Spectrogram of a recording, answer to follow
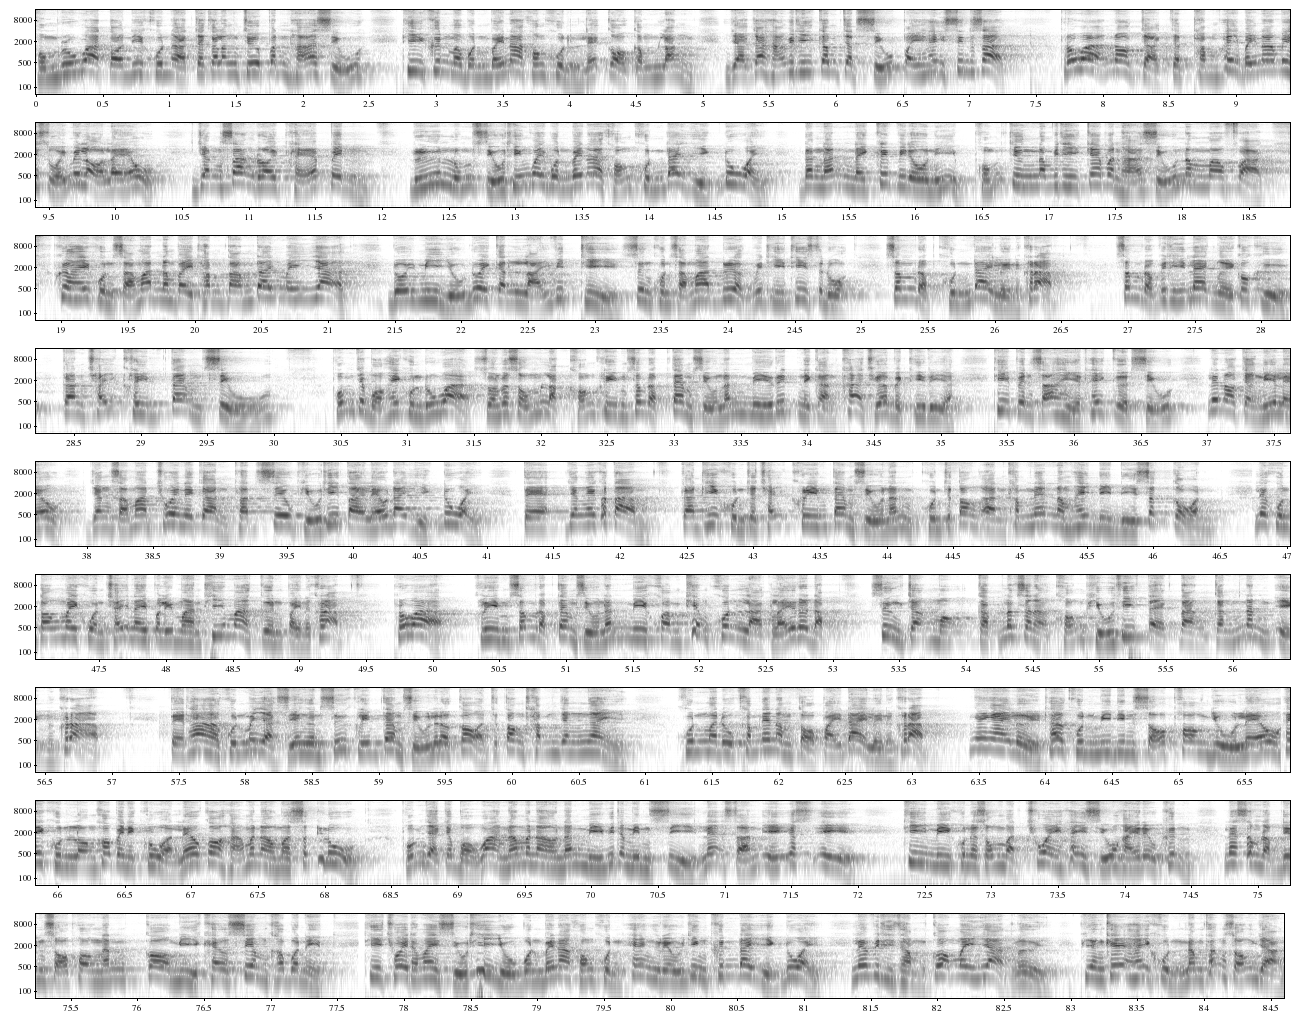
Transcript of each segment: ผมรู้ว่าตอนนี้คุณอาจจะกำลังเจอปัญหาสิว ที่ขึ้นมาบนใบหน้าของคุณ และก็กำลัง อยากจะหาวิธีกำจัดสิวไปให้สิ้นซากเพราะว่านอกจากจะทำให้ใบหน้าไม่สวยไม่หล่อแล้ว ยังสร้างรอยแผลเป็น หรือหลุมสิวทิ้งไว้บนใบหน้าของคุณได้อีกด้วย ดังนั้นในคลิปวิดีโอนี้ ผมจึงนำวิธีแก้ปัญหาสิวนำมาฝาก เพื่อให้คุณสามารถนำไปทำตามได้ไม่ยาก โดยมีอยู่ด้วยกันหลายวิธี ซึ่งคุณสามารถเลือกวิธีที่สะดวกสำหรับคุณได้เลยนะครับ สำหรับวิธีแรกเลยก็คือ การใช้ครีมแต้มสิว ผมจะบอกให้คุณรู้ว่าส่วนผสมหลักของครีมสำหรับแต้มสิวนั้นมีฤทธิ์ในการฆ่าเชื้อแบคทีเรีย ที่เป็นสาเหตุให้เกิดสิว และนอกจากนี้แล้วยังสามารถช่วยในการผลัดเซลล์ผิวที่ตายแล้วได้อีกด้วย แต่ยังไงก็ตาม การที่คุณจะใช้ครีมแต้มสิวนั้น คุณจะต้องอ่านคำแนะนำให้ดีๆสักก่อน และคุณต้องไม่ควรใช้ในปริมาณที่มากเกินไปนะครับ เพราะว่าครีมสำหรับแต้มสิวนั้นมีความเข้มข้นหลากหลายระดับ ซึ่งจะเหมาะกับลักษณะของผิวที่แตกต่างกันนั่นเองนะครับแต่ถ้าหากคุณไม่อยากเสียเงินซื้อครีมแต้มสิวแล้วก็จะต้องทำยังไง คุณมาดูคำแนะนำต่อไปได้เลยนะครับ ง่าย ๆ เลย ถ้าคุณมีดินสอพองอยู่แล้ว ให้คุณลองเข้าไปในครัวแล้วก็หามะนาวมาสักลูก ผมอยากจะบอกว่าน้ำมะนาวนั้นมีวิตามินซีและสาร ASA ที่มีคุณสมบัติช่วยให้สิวหายเร็วขึ้น และสำหรับดินสอพองนั้นก็มีแคลเซียมคาร์บอเนตที่ช่วยทำให้สิวที่อยู่บนใบหน้าของคุณแห้งเร็วยิ่งขึ้นได้อีกด้วย และวิธีทำก็ไม่ยากเลย เพียงแค่ให้คุณนำทั้งสองอย่าง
